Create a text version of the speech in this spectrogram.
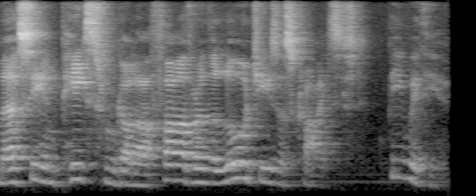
mercy, and peace from God our Father and the Lord Jesus Christ be with you.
